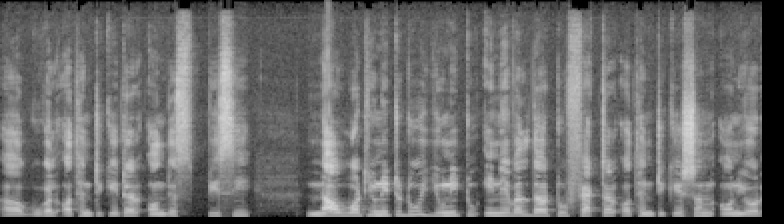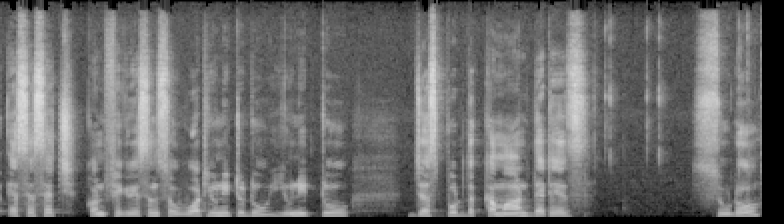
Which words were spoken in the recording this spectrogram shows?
uh, Google Authenticator on this PC. Now what you need to do, you need to enable the two-factor authentication on your SSH configuration. So what you need to do, you need to just put the command that is sudo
